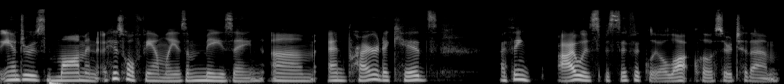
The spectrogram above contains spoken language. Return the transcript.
Andrew's mom and his whole family is amazing. Um and prior to kids, I think I was specifically a lot closer to them.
